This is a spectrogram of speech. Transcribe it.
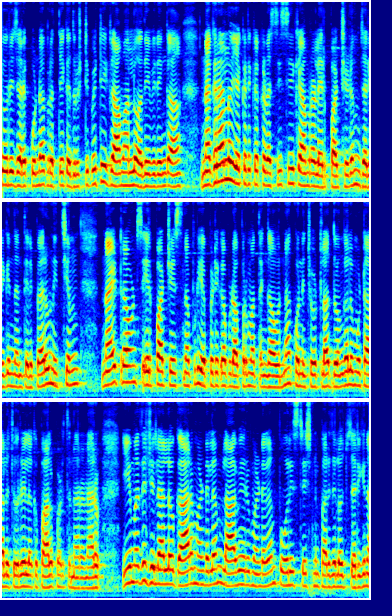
చోరీ జరగకుండా ప్రత్యేక దృష్టి పెట్టి గ్రామాల్లో అదేవిధంగా నగరాల్లో ఎక్కడికక్కడ సీసీ కెమెరాలు ఏర్పాటు చేయడం జరిగిందని తెలిపారు. నిత్యం నైట్ రౌండ్స్ ఏర్పాటు చేసినప్పుడు ఎప్పటికప్పుడు అప్రమత్తంగా ఉన్న కొన్ని చోట్ల దొంగల ముఠాలు చోరీలకు పాల్పడుతున్నారన్నారు. ఈ మధ్య జిల్లాలో గార మండలం లావేరు మండలం పోలీస్ స్టేషన్ పరిధిలో జరిగిన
